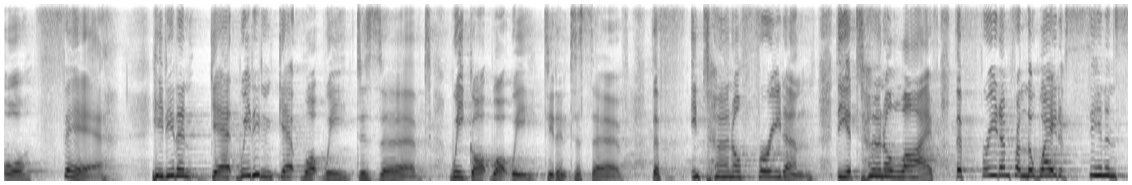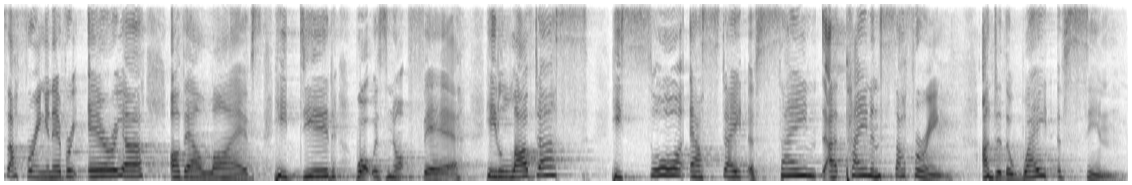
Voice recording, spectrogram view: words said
or fair. He didn't get, we didn't get what we deserved. We got what we didn't deserve. The f- eternal freedom, the eternal life, the freedom from the weight of sin and suffering in every area of our lives. He did what was not fair. He loved us. He saw our state of sane, uh, pain and suffering under the weight of sin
